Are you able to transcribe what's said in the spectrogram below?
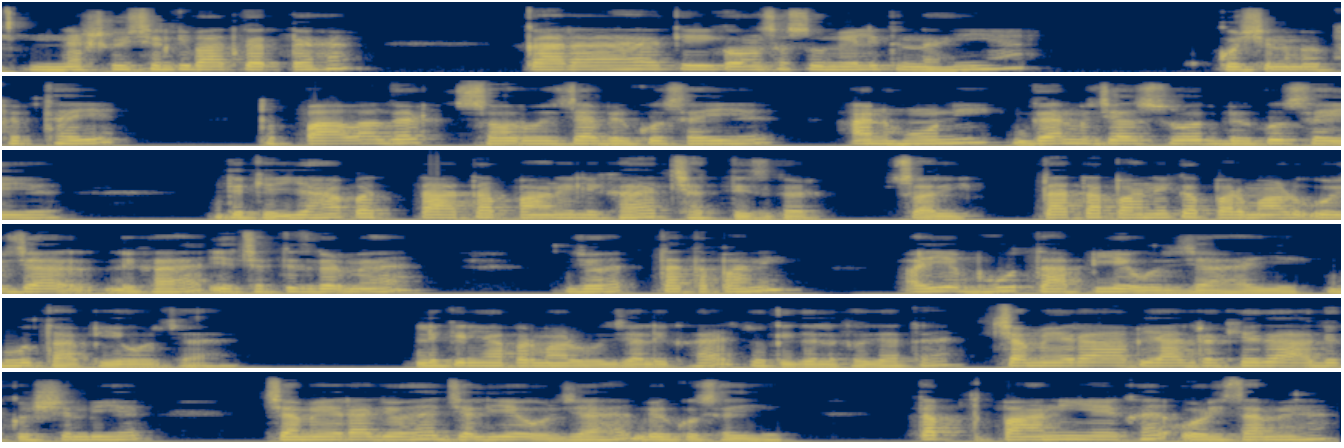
नेक्स्ट क्वेश्चन की बात करते हैं। कह रहा है कि कौन सा सुमेलित नहीं है? क्वेश्चन नंबर फिफ्थ है ये। तो पावागढ़, सौर ऊर्जा बिल्कुल सही है। अनहोनी, गर्म जल स्रोत बिल्कुल सही है। देखिए, यहाँ पर ताता पानी लिखा है छत्तीसगढ़, सॉरी, ताता पानी का परमाणु ऊर्जा लिखा है, ये छत्तीसगढ़ में है, जो है ताता पानी। और ये भूतापीय ऊर्जा है, ये भूतापीय ऊर्जा है। लेकिन यहाँ परमाणु ऊर्जा लिखा है, जो कि गलत हो जाता है। चमेरा आप याद रखिएगा, आगे क्वेश्चन भी है। चमेरा जो है जलीय ऊर्जा है, बिल्कुल सही है। तप्त पानी एक है उड़ीसा में है,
